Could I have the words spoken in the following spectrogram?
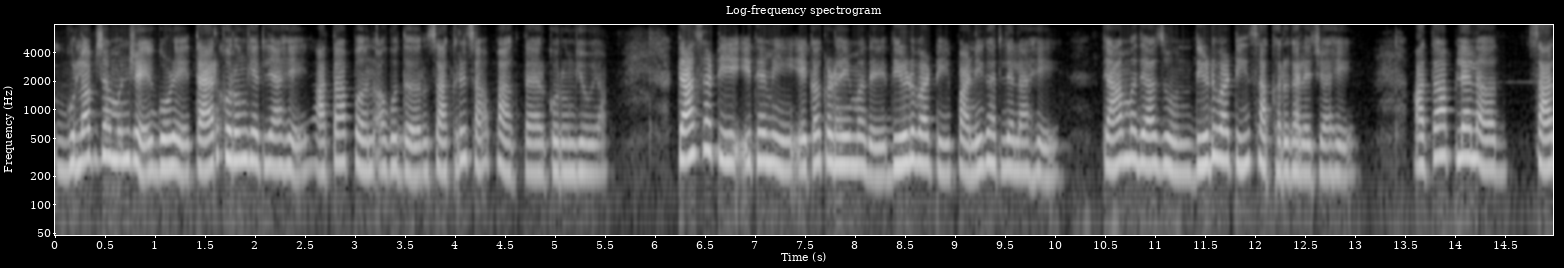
गुलाबजामुनचे गोळे तयार करून घेतले आहे. आता आपण अगोदर साखरेचा पाक तयार करून घेऊया. त्यासाठी इथे मी एका कढईमध्ये दीड वाटी पाणी घातलेलं आहे. त्यामध्ये अजून दीड वाटी साखर घालायची आहे. आता आपल्याला सात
